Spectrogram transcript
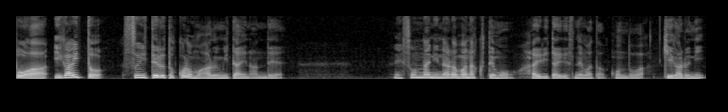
舗は意外と空いてるところもあるみたいなんで、ね、そんなに並ばなくても入りたいですねまた今度は。気軽に。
